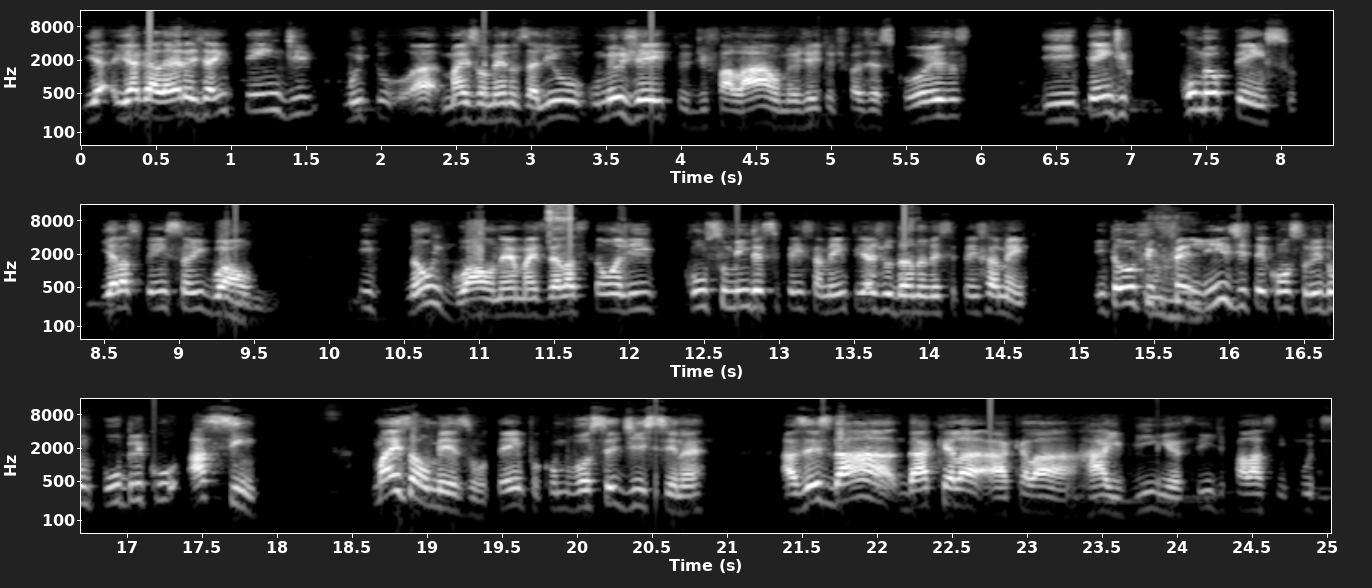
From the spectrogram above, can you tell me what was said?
E a, e a galera já entende muito, mais ou menos ali, o, o, meu jeito de falar, o meu jeito de fazer as coisas. E entende como eu penso. E elas pensam igual. E, não igual, né? Mas elas estão ali consumindo esse pensamento e ajudando nesse pensamento. Então eu fico uhum. feliz de ter construído um público assim. Mas ao mesmo tempo, como você disse, né? Às vezes dá, dá aquela, aquela raivinha, assim, de falar assim, putz,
